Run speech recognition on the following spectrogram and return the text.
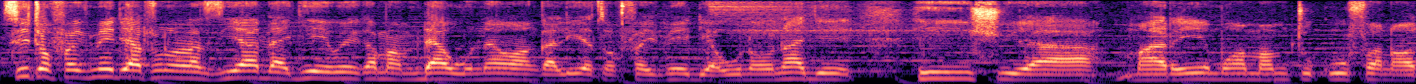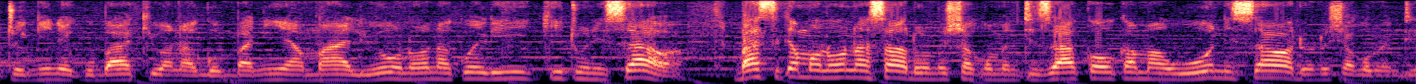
Sisi Top 5 Media hatuna la ziada. Je, wewe kama mdau unaoangalia Top 5 Media unaonaje hii ishu ya marehemu ama mtu kufa na watu wengine kubaki wanagombania mali? Wewe unaona kweli hii kitu ni sawa? Basi kama unaona sawa, dondosha komenti zako, kama uoni sawa, dondosha komenti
